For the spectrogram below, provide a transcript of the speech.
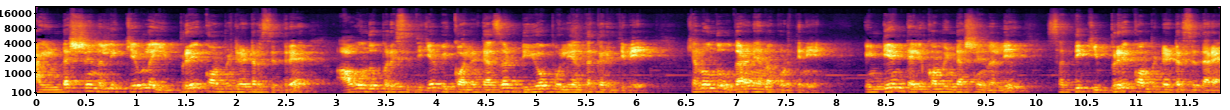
ಆ ಇಂಡಸ್ಟ್ರಿನಲ್ಲಿ ಕೇವಲ ಇಬ್ಬರೇ ಕಾಂಪಿಟೇಟರ್ಸ್ ಇದ್ದರೆ ಆ ಒಂದು ಪರಿಸ್ಥಿತಿಗೆ we call it as a duopoly ಅಂತ ಕರಿತೀವಿ. ಕೆಲವೊಂದು ಉದಾಹರಣೆಯನ್ನು ಕೊಡ್ತೀನಿ. ಇಂಡಿಯನ್ ಟೆಲಿಕಾಮ್ ಇಂಡಸ್ಟ್ರಿನಲ್ಲಿ ಸದ್ಯಕ್ಕೆ ಇಬ್ಬರೇ ಕಾಂಪಿಟೇಟರ್ಸ್ ಇದ್ದಾರೆ.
